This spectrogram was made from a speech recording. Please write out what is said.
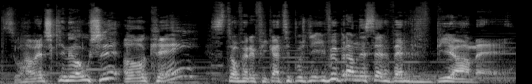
Słuchaweczki na uszy? Okej. 100 weryfikacji później i wybrany serwer wbijamy.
